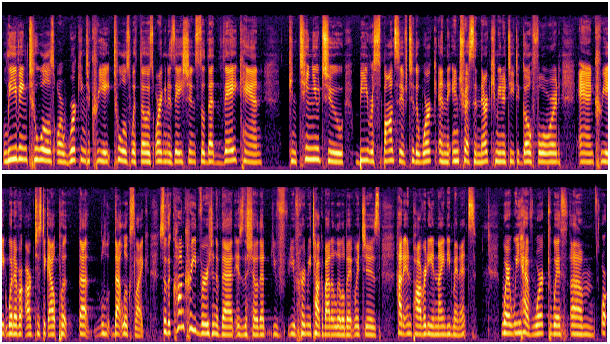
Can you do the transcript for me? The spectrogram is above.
leaving tools or working to create tools with those organizations so that they can continue to be responsive to the work and the interests in their community to go forward and create whatever artistic output that that looks like. So the concrete version of that is the show that you've you've heard me talk about a little bit, which is How to End Poverty in 90 Minutes, where we have worked with um, or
